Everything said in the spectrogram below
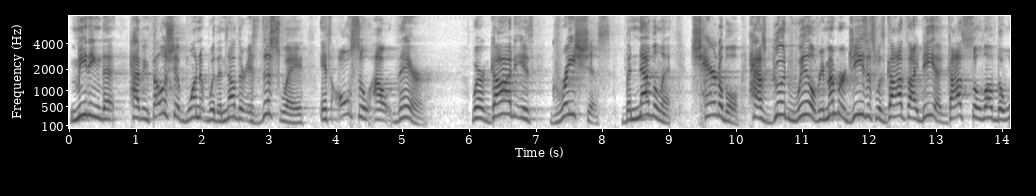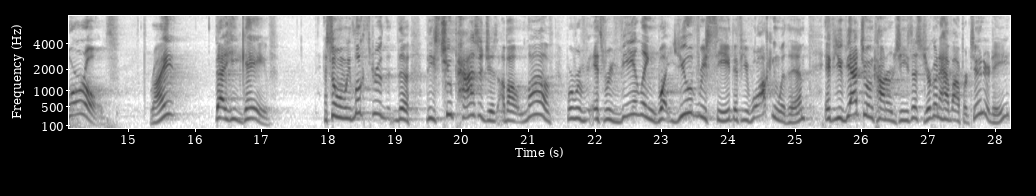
Meaning that having fellowship one with another is this way, it's also out there, where God is gracious, benevolent, charitable, has goodwill. Remember, Jesus was God's idea. God so loved the world, right? That he gave. And so when we look through the, the, these two passages about love, where it's revealing what you've received if you're walking with Him. If you've yet to encounter Jesus, you're going to have opportunity.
